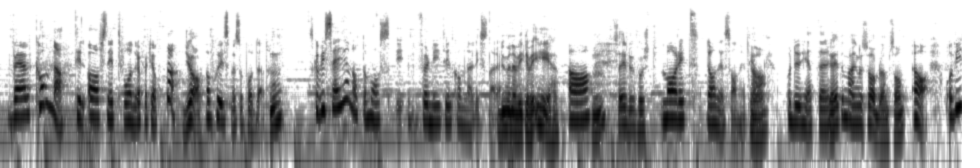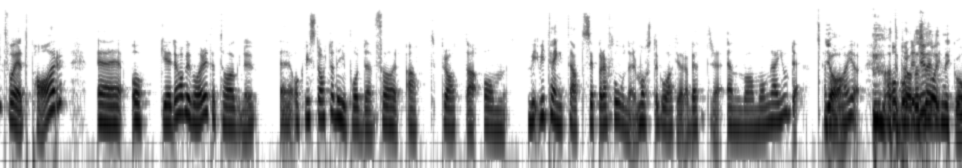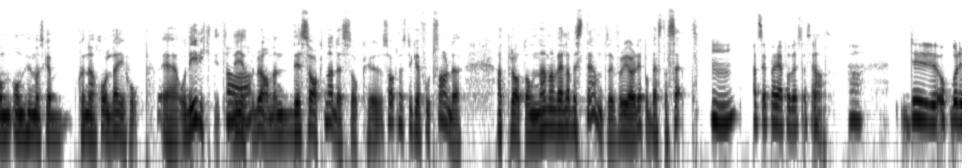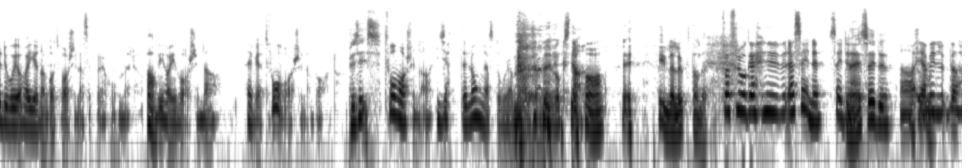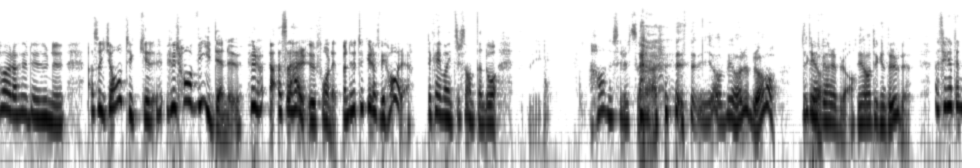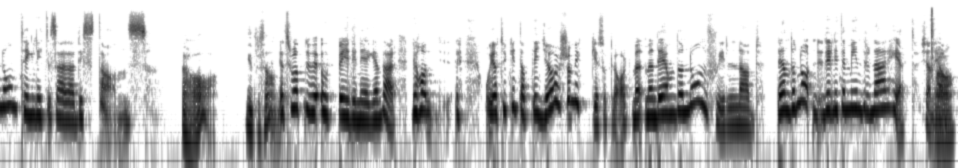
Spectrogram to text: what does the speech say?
Välkomna till avsnitt 248 Ja. av Skilsmässopodden. Ska vi säga något om oss för nytillkomna lyssnare? Du menar vilka vi är? Ja, Mm. Säg du först. Marit Danielsson heter Ja. jag. Och du heter? Jag heter Magnus Abrahamsson. Ja, och vi två är ett par. Eh, och det har vi varit ett tag nu. Eh, och vi startade ju podden för att prata om... Vi, vi tänkte att separationer måste gå att göra bättre än vad många gjorde. Än vad många gör. att Och det pratas och- väldigt mycket om, om hur man ska kunna hålla ihop. Eh, och det är viktigt, det är Ja. jättebra. Men det saknades och eh, saknas tycker jag fortfarande. Att prata om när man väl har bestämt sig för att göra det på bästa sätt. Mm, att separera på bästa sätt. Ja. Du, och både du och jag har genomgått varsina separationer. Ja. Vi har ju varsina, nej vi har två varsina barn. Precis. Två varsina jättelånga stora barn som är vuxna. Ja, illaluktande. Får jag fråga hur, äh, säg nu, säg du. Nej, säg du. Ja, jag vill höra hur du nu, alltså jag tycker, hur har vi det nu? Hur, alltså det här är urfånigt, men hur tycker du att vi har det? Det kan ju vara intressant ändå. Jaha, nu ser det ut så här. ja, vi har det bra. Du tycker att vi har det bra? Ja, tycker inte du det? Jag tycker att det är någonting lite så här distans. Jaha, intressant. Jag tror att du är uppe i din egen värld. Har, och jag tycker inte att det gör så mycket såklart, men, men det är ändå någon skillnad. Det är ändå no, det är lite mindre närhet, känner jag. Ja.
